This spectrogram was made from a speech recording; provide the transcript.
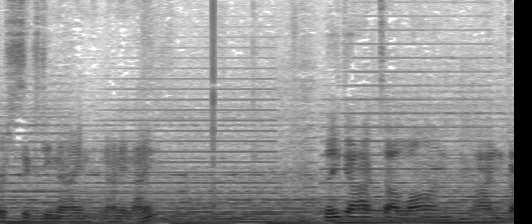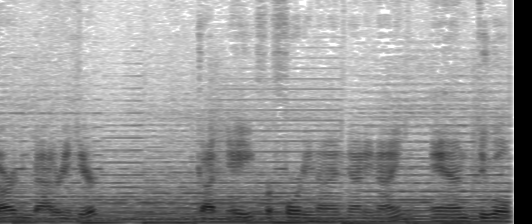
for $69.99. They got a lawn and garden battery here. Got A for $49.99 and dual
